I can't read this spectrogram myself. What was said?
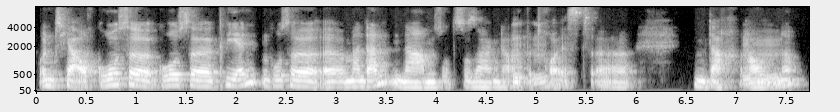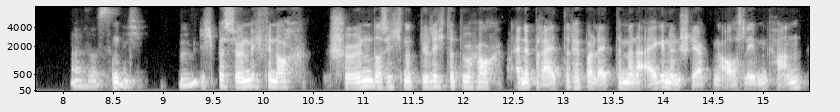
und ja auch große, große Klienten, große äh, Mandantennamen sozusagen da auch mhm. betreust äh, im Dachraum. Mhm. Ne? Also ist nicht. Hm? Ich persönlich finde auch schön, dass ich natürlich dadurch auch eine breitere Palette meiner eigenen Stärken ausleben kann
